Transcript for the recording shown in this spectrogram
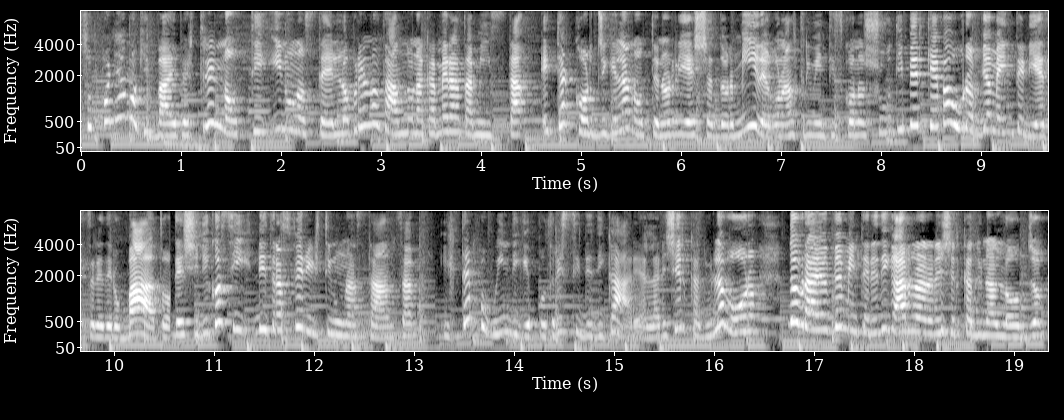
Supponiamo che vai per tre notti in un ostello prenotando una camerata mista e ti accorgi che la notte non riesci a dormire con altri 20 sconosciuti perché hai paura ovviamente di essere derubato. Decidi così di trasferirti in una stanza. Il tempo quindi che potresti dedicare alla ricerca di un lavoro dovrai ovviamente dedicarlo alla ricerca di un alloggio,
